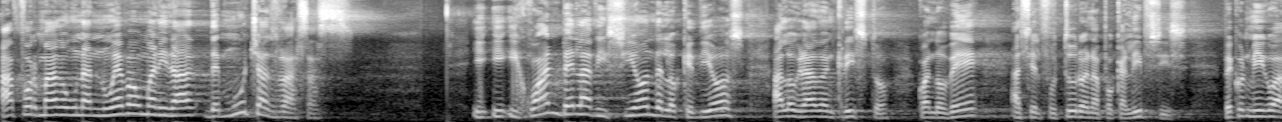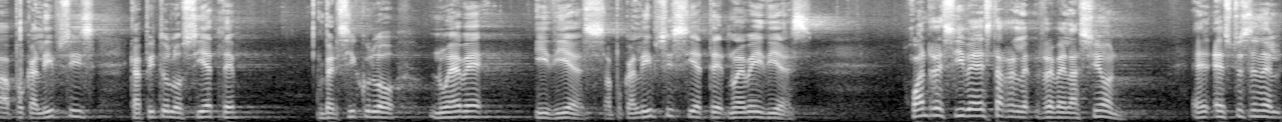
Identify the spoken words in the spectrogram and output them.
ha formado una nueva humanidad de muchas razas. Y, Juan ve la visión de lo que Dios ha logrado en Cristo cuando ve hacia el futuro en Apocalipsis. Ve conmigo a Apocalipsis capítulo 7, versículo 9 y 10. Apocalipsis 7, 9 y 10. Juan recibe esta revelación. E, esto es en el,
